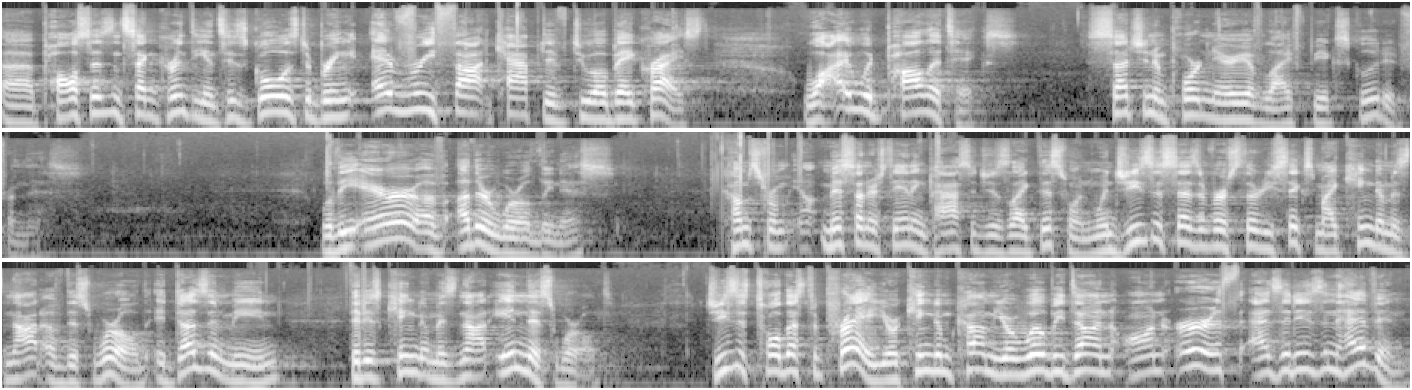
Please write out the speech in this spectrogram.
Uh, Paul says in 2 Corinthians, his goal is to bring every thought captive to obey Christ. Why would politics, such an important area of life, be excluded from this? Well, the error of otherworldliness comes from misunderstanding passages like this one. When Jesus says in verse 36, My kingdom is not of this world, it doesn't mean that his kingdom is not in this world. Jesus told us to pray, Your kingdom come, your will be done on earth as it is in heaven.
